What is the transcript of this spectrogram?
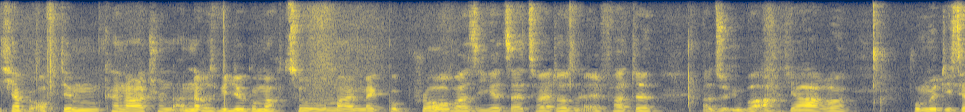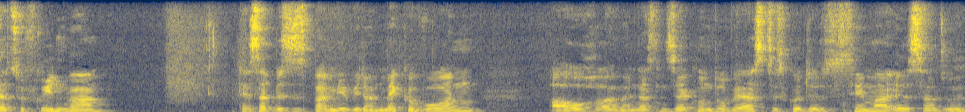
Ich habe auf dem Kanal schon ein anderes Video gemacht zu meinem MacBook Pro, was ich jetzt seit 2011 hatte, also über acht Jahre, womit ich sehr zufrieden war. Deshalb ist es bei mir wieder ein Mac geworden, auch äh, wenn das ein sehr kontrovers diskutiertes Thema ist. Also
